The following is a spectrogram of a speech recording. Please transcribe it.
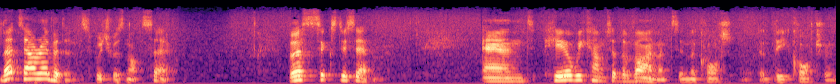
that's our evidence, which was not so. Verse 67. And here we come to the violence in the, court, the courtroom.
